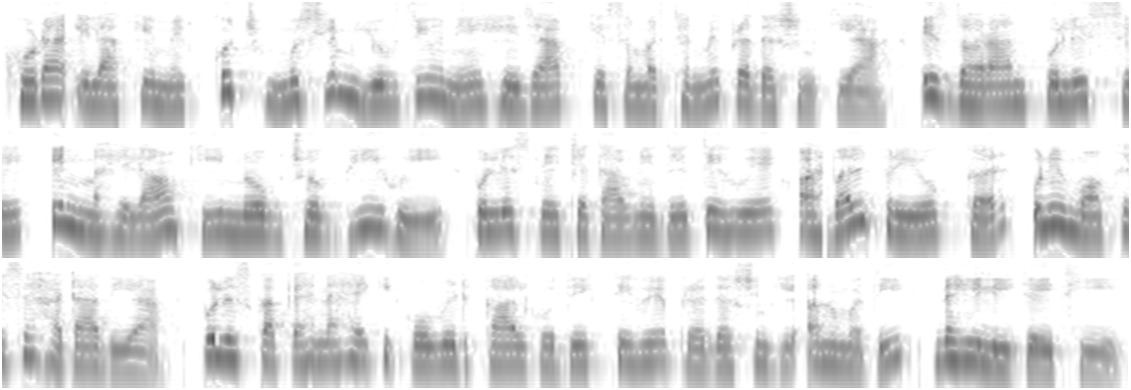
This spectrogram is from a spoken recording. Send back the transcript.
खोड़ा इलाके में कुछ मुस्लिम युवतियों ने हिजाब के समर्थन में प्रदर्शन किया। इस दौरान पुलिस से इन महिलाओं की नोकझोंक भी हुई। पुलिस ने चेतावनी देते हुए और बल प्रयोग कर उन्हें मौके से हटा दिया। पुलिस का कहना है कि कोविड काल को देखते हुए प्रदर्शन की अनुमति नहीं ली गई थी।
